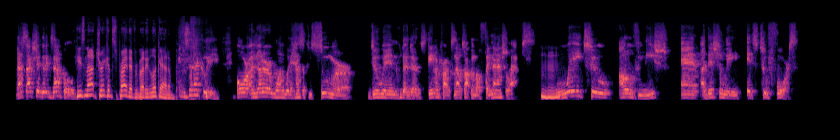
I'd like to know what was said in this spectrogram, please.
That's actually a good example. He's not drinking Sprite, everybody. Look at him. Exactly. or another one where it has a consumer doing the, the gaming products, now talking about financial apps. Mm-hmm. Way too out of niche. And additionally, it's too forced.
